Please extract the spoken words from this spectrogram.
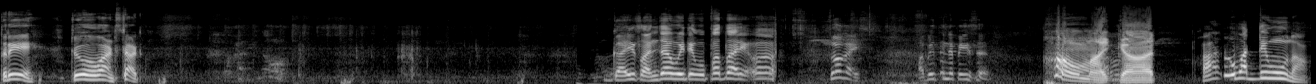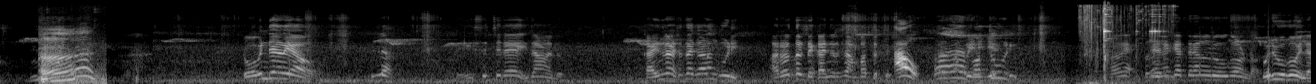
three two one start guys അഞ്ചാ പോയിട്ട് മുപ്പത്താൽ സോ ഗൈസ് അഭിത്തിന്റെ പേസ് Oh my god. അറുപത്തിമൂന്നാ ടോവിന്റെ അറിയാവോ? ഇല്ല പേസ് ഇച്ചിരി ഇതാണല്ലോ. കഴിഞ്ഞ വർഷത്തെക്കാളും കൂടി. അറുപത്തെട്ട് കഴിഞ്ഞ വർഷം അമ്പത്തെട്ട്. കൂടി. നിനക്ക് എത്ര രൂപമുണ്ടോ ഒരു രൂപമില്ല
